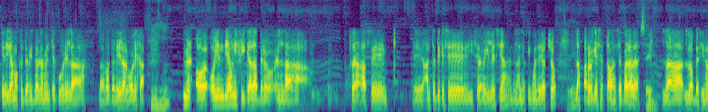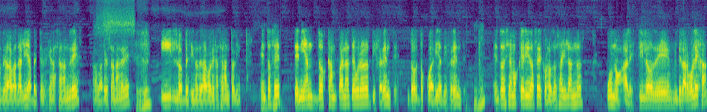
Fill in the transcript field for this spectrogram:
que digamos que territorialmente cubre la, la batería y la arboleja. Hoy en día unificada, pero en la... O sea, hace... eh, antes de que se hiciera la iglesia, en el año 58, Sí. las parroquias estaban separadas. Sí. La- los vecinos de la batalía pertenecían a San Andrés, al barrio San Andrés, Sí. y los vecinos de la Boleja San Antolín. Entonces tenían dos campanas de auroros diferentes, dos, dos cuadrillas diferentes. Entonces hemos querido hacer con los dos ailandos uno al estilo de, de la Arboleja,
